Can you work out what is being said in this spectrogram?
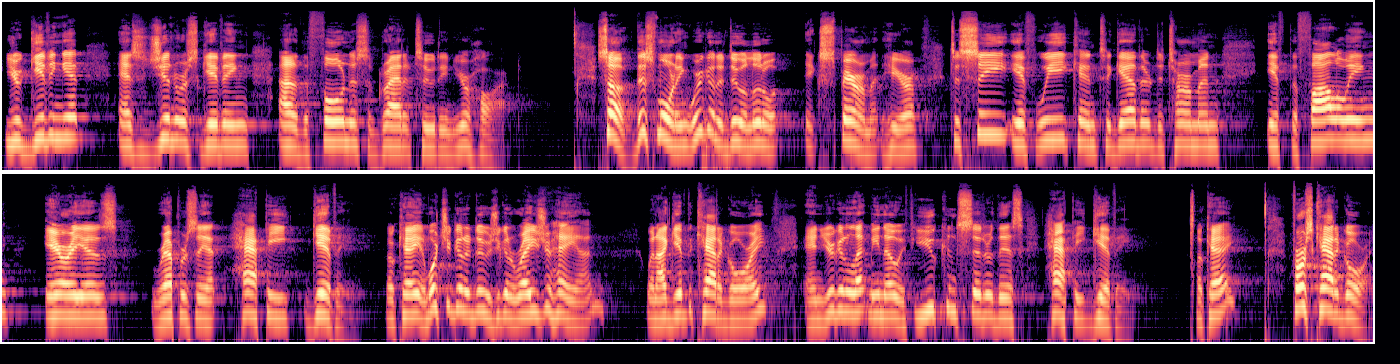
You're giving it as generous giving out of the fullness of gratitude in your heart. So, this morning, we're going to do a little experiment here to see if we can together determine if the following areas represent happy giving. Okay? And what you're going to do is you're going to raise your hand when I give the category, and you're going to let me know if you consider this happy giving. Okay? First category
